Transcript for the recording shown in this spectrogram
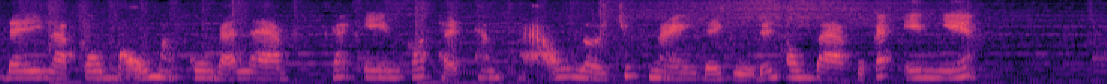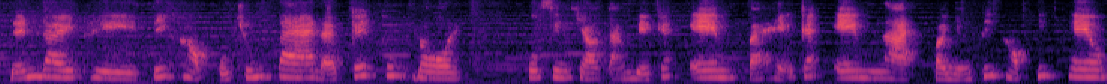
Đây là câu mẫu mà cô đã làm các em có thể tham khảo lời chúc này để gửi đến ông bà của các em nhé. Đến đây thì tiết học của chúng ta đã kết thúc rồi. Cô xin chào tạm biệt các em và hẹn các em lại vào những tiết học tiếp theo.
